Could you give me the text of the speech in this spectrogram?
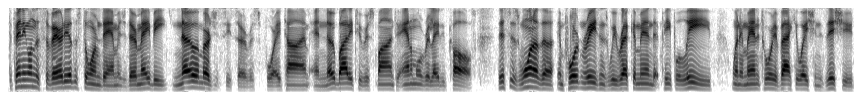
Depending on the severity of the storm damage, there may be no emergency service for a time and nobody to respond to animal-related calls. This is one of the important reasons we recommend that people leave when a mandatory evacuation is issued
